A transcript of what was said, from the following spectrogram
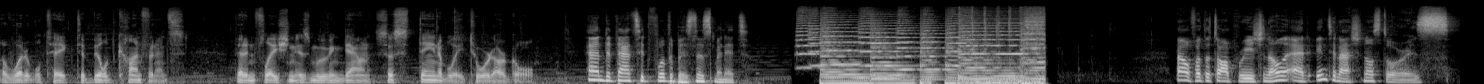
of what it will take to build confidence that inflation is moving down sustainably toward our goal. And that's it for the Business Minute. Now for the top regional and international stories.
